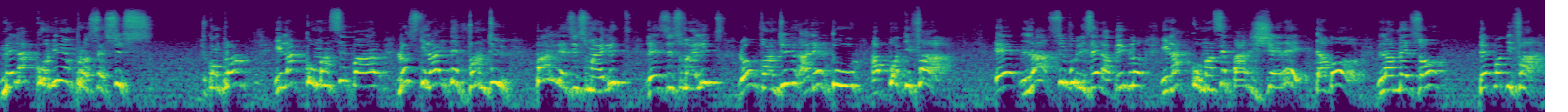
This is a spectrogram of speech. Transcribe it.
mais il a connu un processus. Tu comprends? Il a commencé par, lorsqu'il a été vendu par les Ismaélites, les Ismaélites l'ont vendu à leur tour à Potiphar. Et là, si vous lisez la Bible, il a commencé par gérer d'abord la maison de Potiphar.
